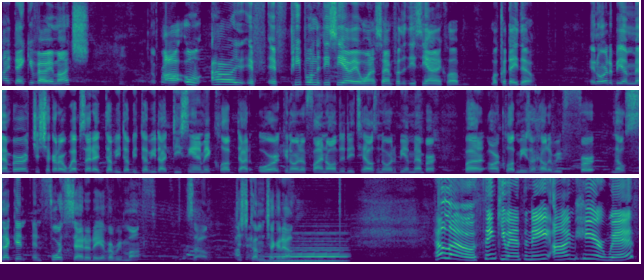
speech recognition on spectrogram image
All right, thank you very much. no problem. Uh, oh, uh, if if people in the DC area want to sign up for the DC Anime Club, what could they do? In order to be a member, just check out our website at www.dcanimeclub.org in order to find all the details in order to be a member. But our club meetings are held every fir- no second and fourth Saturday of every month. So just come and check it out. Hello, thank you, Anthony. I'm here with.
